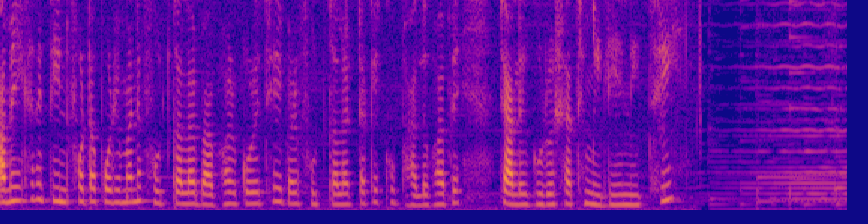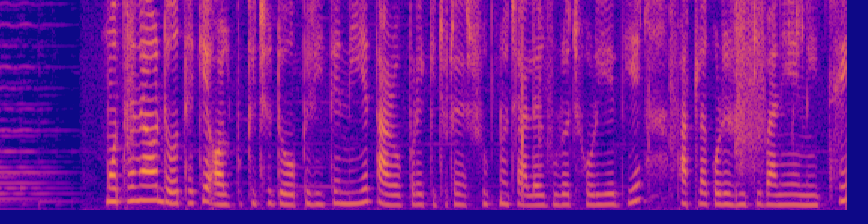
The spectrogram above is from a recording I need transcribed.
আমি এখানে তিন ফোঁটা পরিমাণে ফুড কালার ব্যবহার করেছি। এবার ফুড কালারটাকে খুব ভালোভাবে চালের গুঁড়োর সাথে মিলিয়ে নিচ্ছি। মথে নেওয়া ডো থেকে অল্প কিছু ডো পিড়িতে নিয়ে তার উপরে কিছুটা শুকনো চালের গুঁড়ো ছড়িয়ে দিয়ে পাতলা করে রুটি বানিয়ে নিচ্ছি।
